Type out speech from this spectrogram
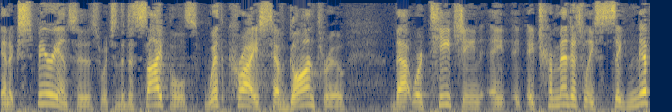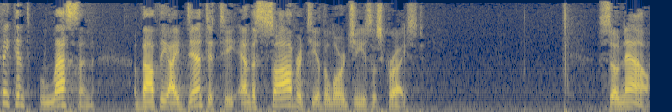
and experiences which the disciples with Christ have gone through that were teaching a, a, a tremendously significant lesson about the identity and the sovereignty of the Lord Jesus Christ. So now,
